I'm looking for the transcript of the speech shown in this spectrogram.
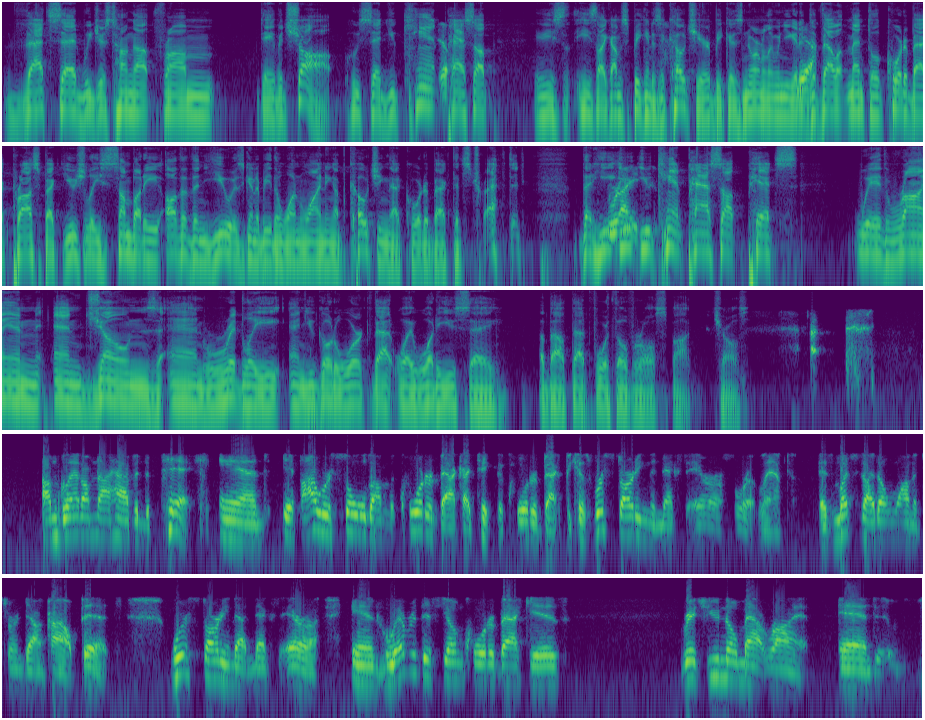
That said, we just hung up from David Shaw, who said you can't Yep. pass up. He's he's like I'm speaking as a coach here because normally when you get a developmental quarterback prospect, usually somebody other than you is going to be the one winding up coaching that quarterback that's drafted. That he Right. you, you can't pass up Pitts with Ryan and Jones and Ridley, and you go to work that way. What do you say about that fourth overall spot, Charles? I'm glad I'm not having to pick. And if I were sold on the quarterback, I'd take the quarterback because we're starting the next era for Atlanta. As much as I don't want to turn down Kyle Pitts, we're starting that next era. And whoever this young quarterback is, Rich, you know Matt Ryan. And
